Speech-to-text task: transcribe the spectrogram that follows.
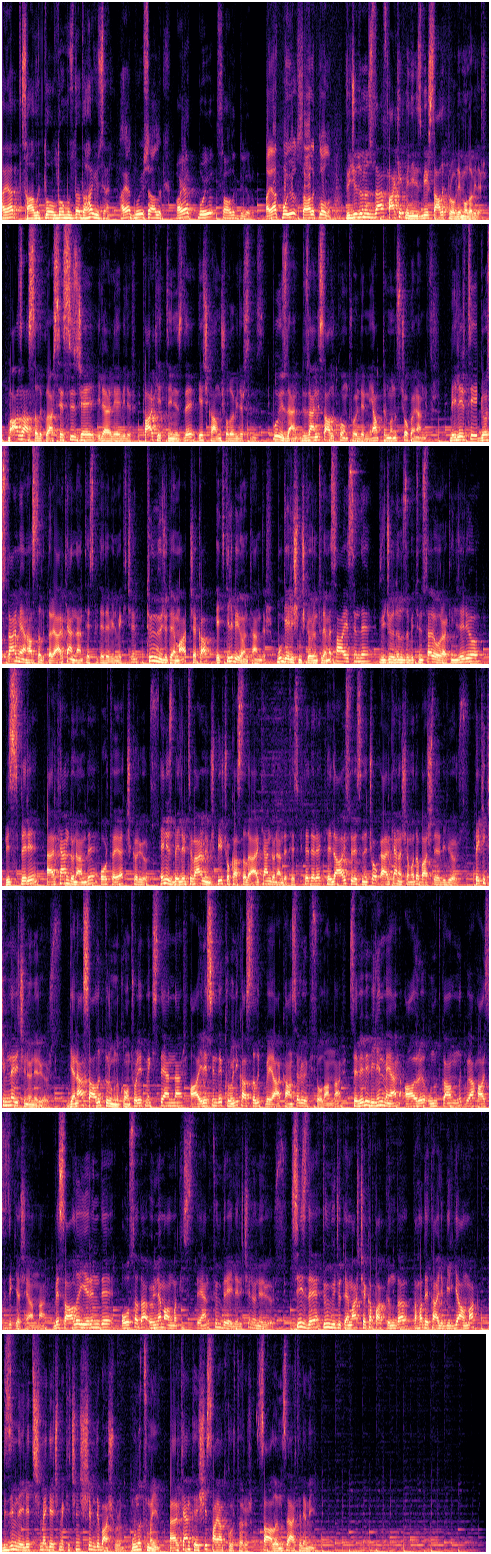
Hayat sağlıklı olduğumuzda daha güzel. Hayat boyu sağlık. Hayat boyu sağlık diliyorum. Hayat boyu sağlıklı olun. Vücudunuzda fark etmediğiniz bir sağlık problemi olabilir. Bazı hastalıklar sessizce ilerleyebilir. Fark ettiğinizde geç kalmış olabilirsiniz. Bu yüzden düzenli sağlık kontrollerini yaptırmanız çok önemlidir. Belirti göstermeyen hastalıkları erkenden tespit edebilmek için tüm vücut MR check-up etkili bir yöntemdir. Bu gelişmiş görüntüleme sayesinde vücudunuzu bütünsel olarak inceliyor, riskleri erken dönemde ortaya çıkarıyoruz. Henüz belirti vermemiş birçok hastalığı erken dönemde tespit ederek tedavi süresine çok erken aşamada başlayabiliyoruz. Peki kimler için öneriyoruz? Genel sağlık durumunu kontrol etmek isteyenler, ailesinde kronik hastalık veya kanser öyküsü olanlar, sebebi bilinmeyen ağrı, unutkanlık veya halsizlik yaşayanlar ve sağlığı yerinde olsa da önlem almak isteyen tüm bireyler için öneriyoruz. Siz de tüm vücut MR check-up hakkında daha detaylı bilgi almak, bizimle iletişime geçmek için şimdi başvurun. Unutmayın, erken teşhis hayat kurtarır. Sağlığınızı ertelemeyin.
